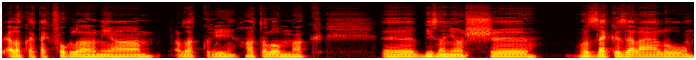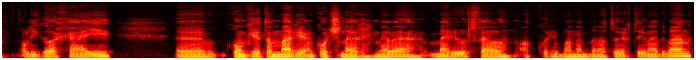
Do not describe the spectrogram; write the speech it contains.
el akarták foglalni a, az akkori hatalomnak bizonyos hozzá közel álló oligarchái, konkrétan Marian Kocsner neve merült fel akkoriban ebben a történetben,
